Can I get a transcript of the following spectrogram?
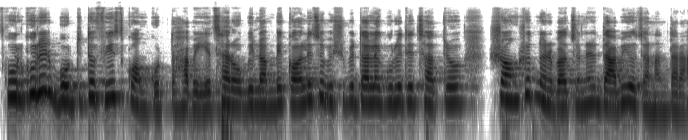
স্কুলগুলির বর্ধিত ফিস কম করতে হবে। এছাড়া অবিলম্বে কলেজ ও বিশ্ববিদ্যালয়গুলিতে ছাত্র সংসদ নির্বাচনের দাবিও জানান তারা।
